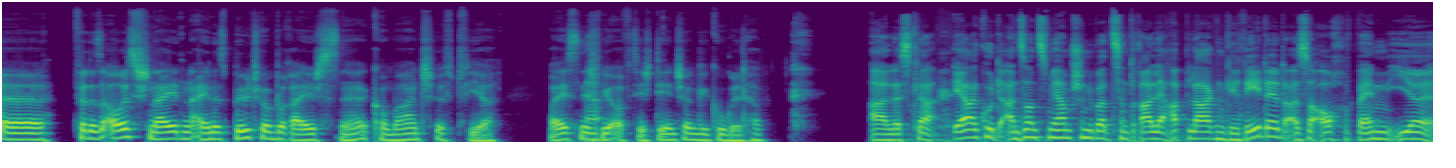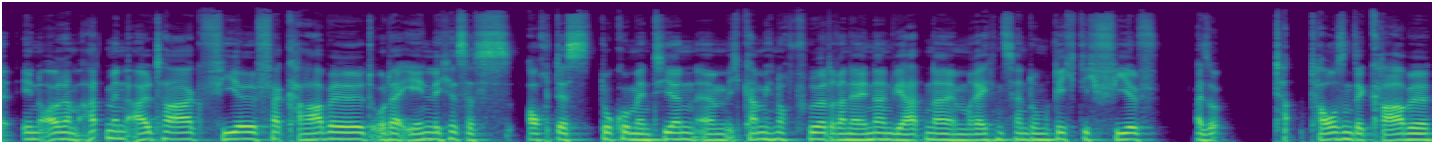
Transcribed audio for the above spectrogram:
äh, für das Ausschneiden eines Bildschirmbereichs, ne? Command Shift 4. Weiß nicht, ja. wie oft ich den schon gegoogelt habe. Alles klar. Ja, gut. Ansonsten, wir haben schon über zentrale Ablagen geredet. Also auch wenn ihr in eurem Admin-Alltag viel verkabelt oder ähnliches, das auch das dokumentieren. Ähm, ich kann mich noch früher dran erinnern, wir hatten da im Rechenzentrum richtig viel also ta tausende Kabel,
